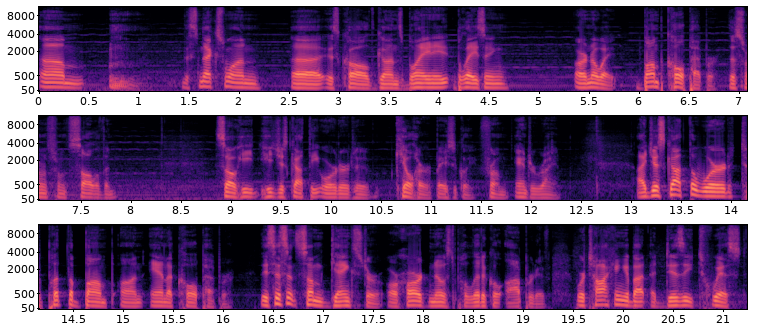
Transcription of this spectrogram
Um, this next one uh, is called Guns Bla- Blazing. Or no, wait. Bump Culpepper. This one's from Sullivan. So he, he just got the order to kill her, basically, from Andrew Ryan. I just got the word to put the bump on Anna Culpepper. This isn't some gangster or hard nosed political operative. We're talking about a dizzy twist,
